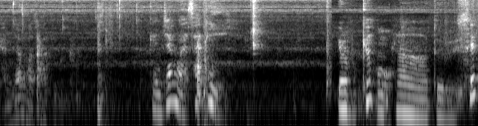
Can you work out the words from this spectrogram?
간장 와사비. 된장 와사비 열어볼게요? 어. 하나 둘셋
